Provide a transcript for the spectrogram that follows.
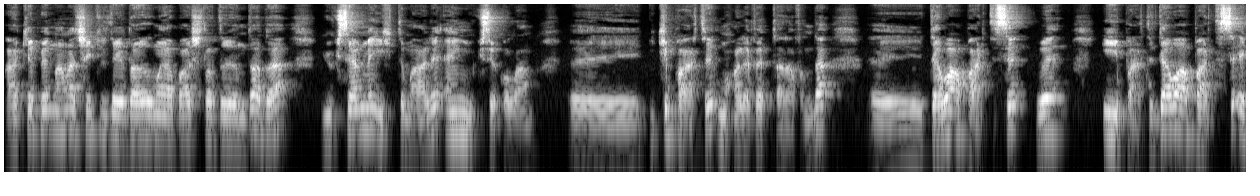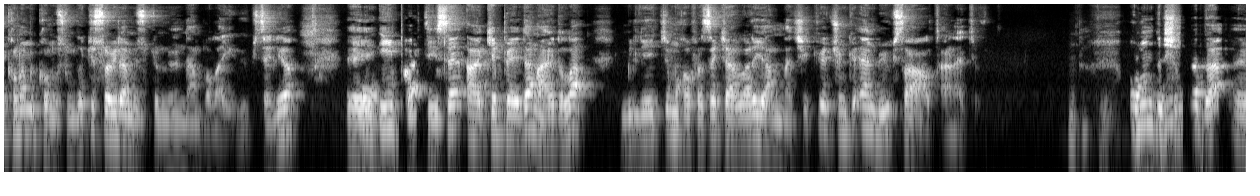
AKP'nin ana çekirdeği dağılmaya başladığında da yükselme ihtimali en yüksek olan e, iki parti muhalefet tarafında e, Deva Partisi ve İyi Parti. Deva Partisi ekonomi konusundaki söylem üstünlüğünden dolayı yükseliyor. E, evet. İyi Parti ise AKP'den ayrılan milliyetçi muhafazakarları yanına çekiyor. Çünkü en büyük sağ alternatif. Onun dışında da e,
